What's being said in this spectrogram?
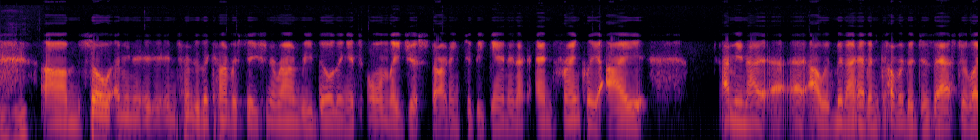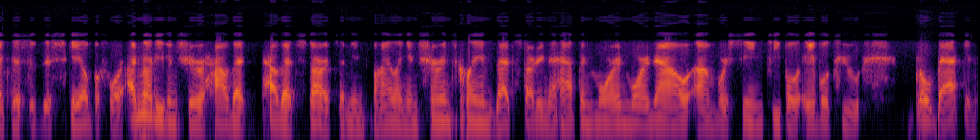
Mm-hmm. Um, so, I mean, in terms of the conversation around rebuilding, it's only just starting to begin. And, and frankly, I, I mean, I, I, I'll admit I haven't covered a disaster like this of this scale before. I'm not even sure how that how that starts. I mean, filing insurance claims that's starting to happen more and more now. Um, we're seeing people able to go back and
